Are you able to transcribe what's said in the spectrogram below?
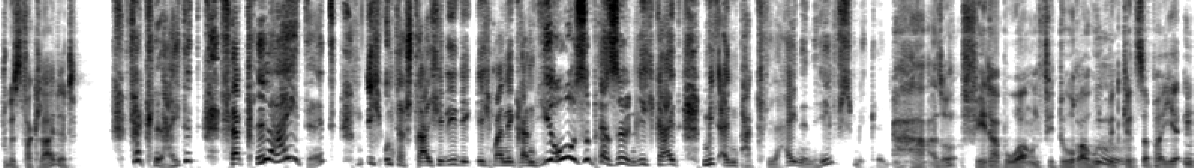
du bist verkleidet. Verkleidet? Verkleidet? Ich unterstreiche lediglich meine grandiose Persönlichkeit mit ein paar kleinen Hilfsmitteln. Aha, also Federboa und Fedora-Hut mit Glitzerpailletten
